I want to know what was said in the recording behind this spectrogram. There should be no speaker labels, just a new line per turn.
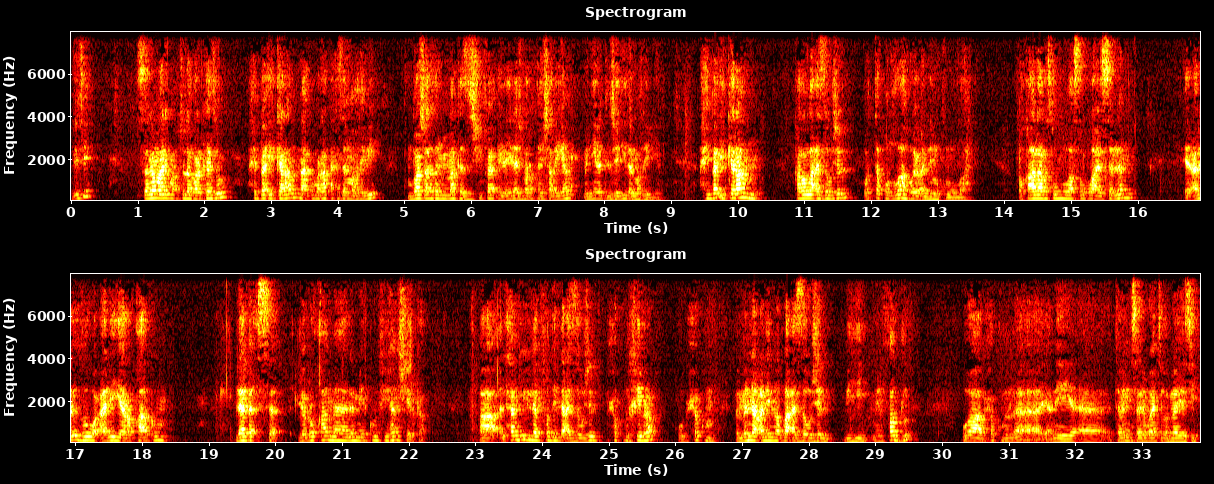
بديتي السلام عليكم ورحمة الله وبركاته. أحبائي الكرام معكم الراقي حسن المغربي مباشرة من مركز الشفاء للعلاج بالرقية الشرعية مدينة الجديدة المغربية. أحبائي الكرام قال الله عز وجل واتقوا الله ويعلمكم الله وقال رسول الله صلى الله عليه وسلم اعرضوا علي رقاكم لا بأس بالرقى ما لم يكن فيها شركة فالحمد لله بفضل الله عز وجل بحكم الخبرة وبحكم ما من علينا الله عز وجل به من فضل وبحكم يعني 8 سنوات وما يزيد.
